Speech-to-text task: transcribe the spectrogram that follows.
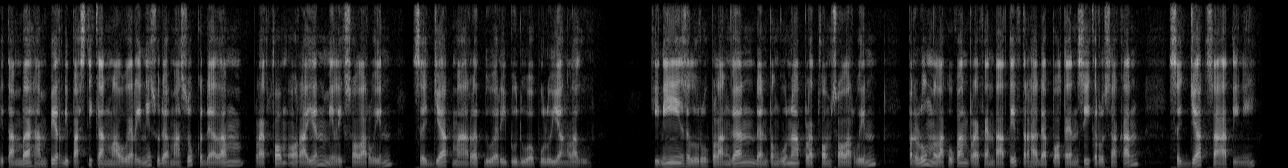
Ditambah hampir dipastikan malware ini sudah masuk ke dalam platform Orion milik SolarWinds sejak Maret 2020 yang lalu. Kini seluruh pelanggan dan pengguna platform SolarWind perlu melakukan preventatif terhadap potensi kerusakan sejak saat ini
